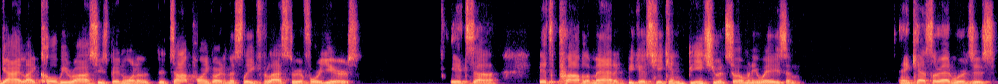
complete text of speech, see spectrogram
guy like Colbey Ross, who's been one of the top point guard in this league for the last three or four years, it's uh, it's problematic because he can beat you in so many ways. And and Kessler Edwards is,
